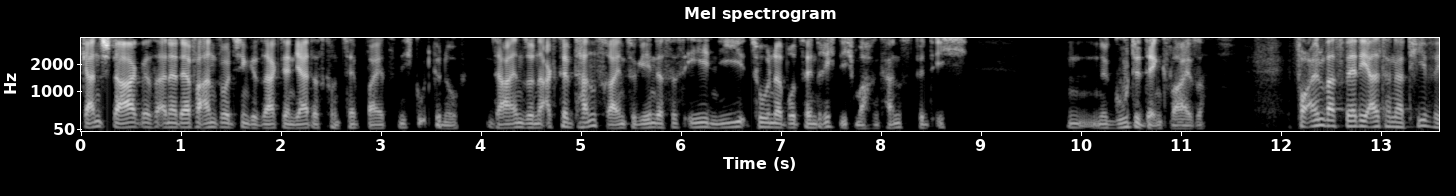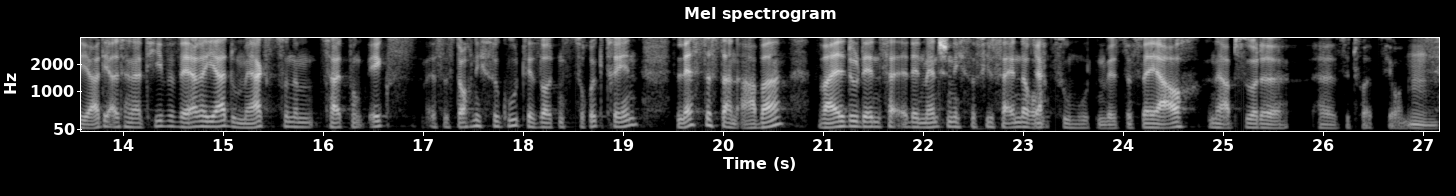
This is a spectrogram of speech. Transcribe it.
ganz stark, was einer der Verantwortlichen gesagt hat, ja, das Konzept war jetzt nicht gut genug. Da in so eine Akzeptanz reinzugehen, dass du es eh nie zu 100 Prozent richtig machen kannst, finde ich eine gute Denkweise. Vor allem, was wäre die Alternative? Ja, die Alternative wäre ja, du merkst zu einem Zeitpunkt X, es ist doch nicht so gut, wir sollten es zurückdrehen, lässt es dann aber, weil du den, den Menschen nicht so viel Veränderung ja. zumuten willst. Das wäre ja auch eine absurde äh, Situation. Mhm.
